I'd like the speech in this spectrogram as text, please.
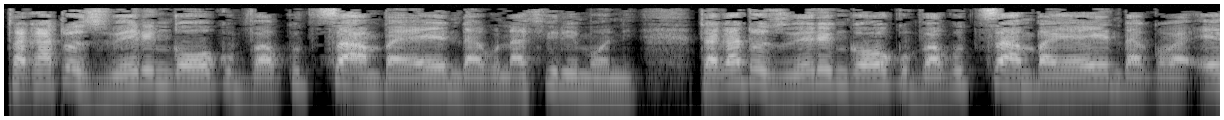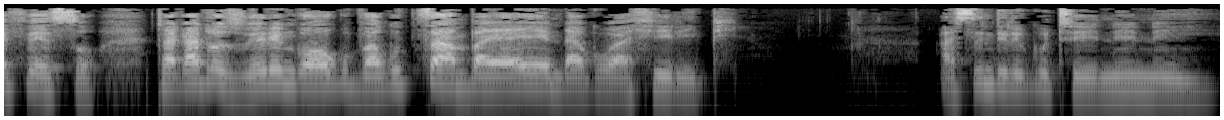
Takatozviverengawo kubva kutsamba yaenda kuna firimoni. Takatozviverengawo kubva kutsamba yaenda kuvaefeso. Takatozviverengawo kubva kutsamba yaenda kuvafiripi. Asi ndiri kuti inini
